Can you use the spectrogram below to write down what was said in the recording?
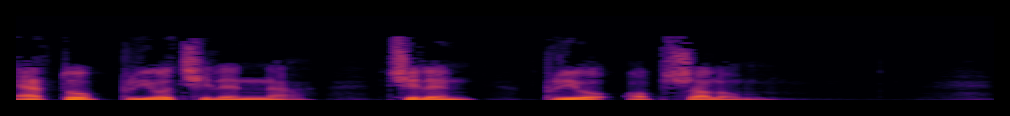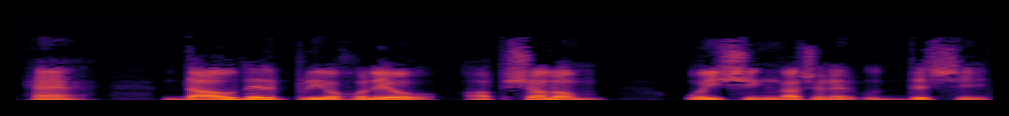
এত প্রিয় ছিলেন না, ছিলেন প্রিয় অপসালম হ্যাঁ দাউদের প্রিয় হলেও অপসালম ওই সিংহাসনের উদ্দেশ্যে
